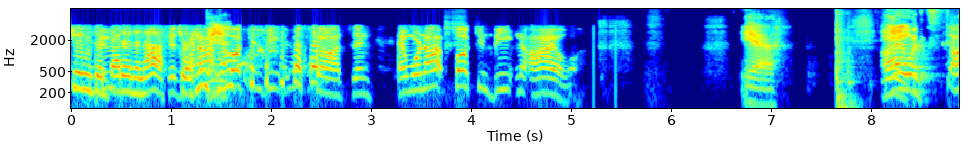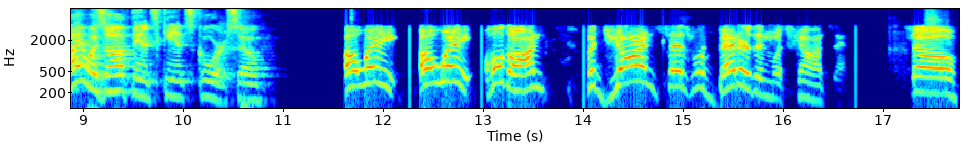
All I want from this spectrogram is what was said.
teams are better than us, Because we're not fucking beating Wisconsin, and we're not fucking beating Iowa. yeah. Iowa's Iowa's offense can't score, so Oh wait, oh wait, hold on. But John says we're better than Wisconsin. So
